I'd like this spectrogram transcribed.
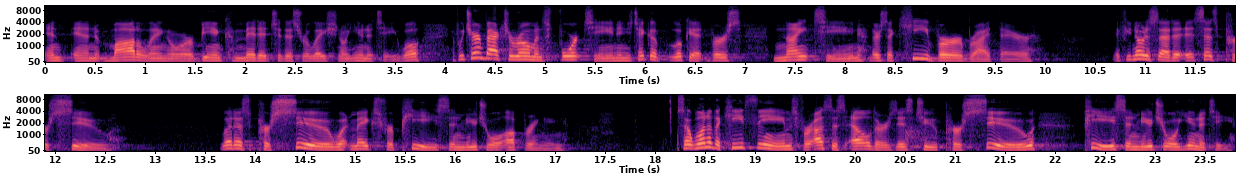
in, in modeling or being committed to this relational unity? Well, if we turn back to Romans 14 and you take a look at verse 19, there's a key verb right there. If you notice that, it says pursue. Let us pursue what makes for peace and mutual upbringing. So, one of the key themes for us as elders is to pursue peace and mutual unity.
